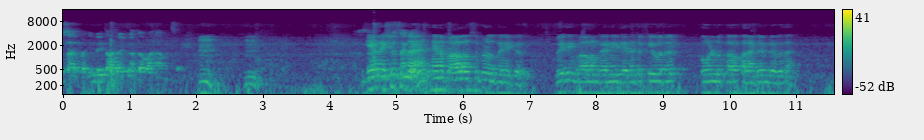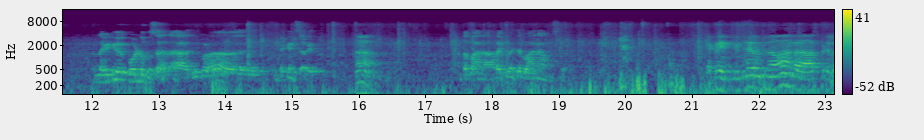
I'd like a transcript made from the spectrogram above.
సార్ ప్రజెంట్ అయితే ఆరోగ్యంతో బాగా ఉంది సార్ ఉమ్, ఇంకేమైనా ఇష్యూస్ ఉన్నాయా ఏమైనా ప్రాబ్లమ్స్ ఇప్పుడు మీకు నీకు బ్రీతింగ్ ప్రాబ్లం కానీ లేదంటే ఫీవర్ కోల్డ్ కాఫ్ అలాంటివి ఏం లేవు కదా లైట్గా కోల్డ్ ఉంది సార్ అది కూడా తగ్గింది సార్ అంత బాగా ఆరోగ్యం అయితే బాగానే ఉంది సార్ ఎక్కడ ఇంటి దగ్గర ఉంటున్నావా హాస్పిటల్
